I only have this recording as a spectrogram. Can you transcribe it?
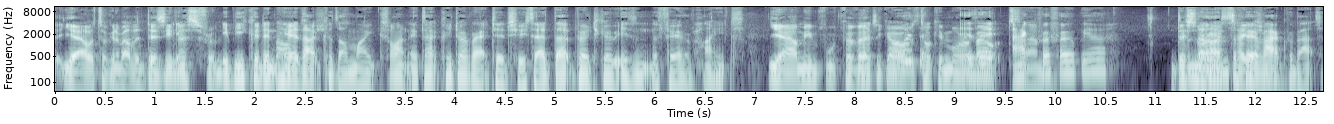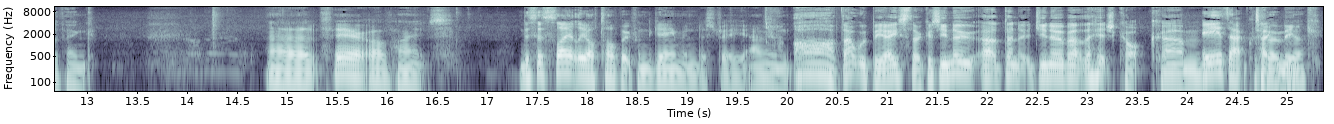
yeah, I was talking about the dizziness from. If you couldn't hear that because our mics aren't exactly directed, she said that vertigo isn't the fear of heights. Yeah, I mean, for, for vertigo, I was it? talking more is about it um, acrophobia? no, disorientation. that's the fear of acrobats, I think. Uh, fear of heights. This is slightly off topic from the game industry. I mean, Oh, that would be ace though, because you know, uh, don't, do you know about the Hitchcock um, it is acrophobia. technique?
